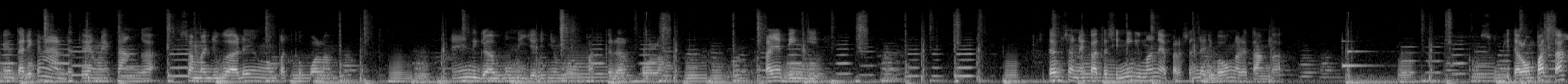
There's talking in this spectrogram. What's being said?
Yang tadi kan ada tuh yang naik tangga, sama juga ada yang lompat ke kolam. Nah, ini digabung nih jadinya melompat ke dalam kolam. Makanya tinggi. Kita bisa naik ke atas ini gimana ya? Perasaan dari bawah nggak ada tangga. Langsung kita lompat kah?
